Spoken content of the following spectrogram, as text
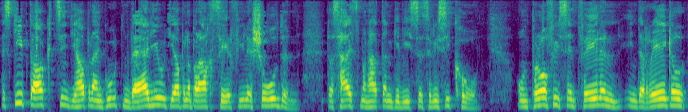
es gibt Aktien, die haben einen guten Value, die haben aber auch sehr viele Schulden. Das heißt, man hat ein gewisses Risiko. Und Profis empfehlen in der Regel,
